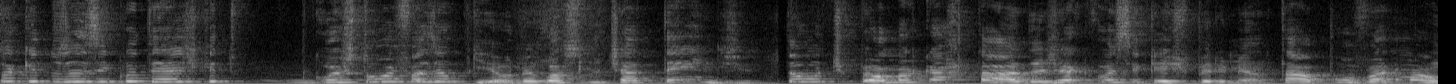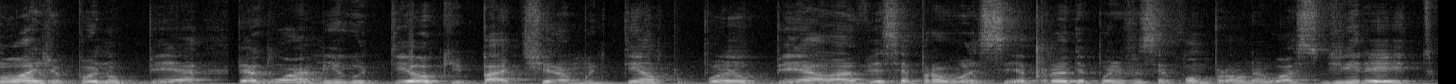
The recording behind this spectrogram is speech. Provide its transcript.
Só que 250 reais que tu gostou vai fazer o quê? O negócio não te atende. Então, tipo, é uma cartada. Já que você quer experimentar, pô, vai numa loja, põe no pé. Pega um amigo teu que patina há muito tempo, põe no pé lá, vê se é pra você, para depois você comprar um negócio direito.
